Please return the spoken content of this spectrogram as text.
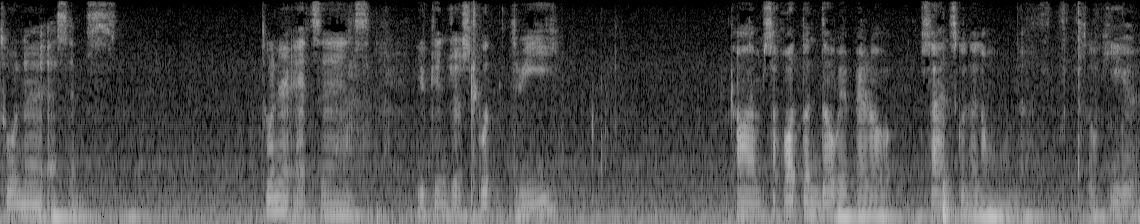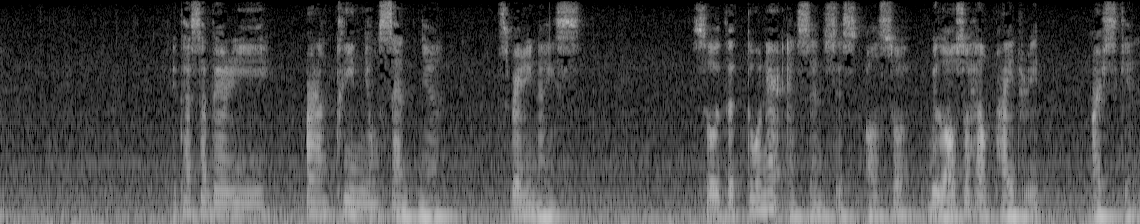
toner essence. Toner essence, you can just put three. Um, sa cotton daw eh, pero sans ko na lang muna. So here, it has a very, parang clean yung scent niya. It's very nice. So the toner essence is also will also help hydrate our skin.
